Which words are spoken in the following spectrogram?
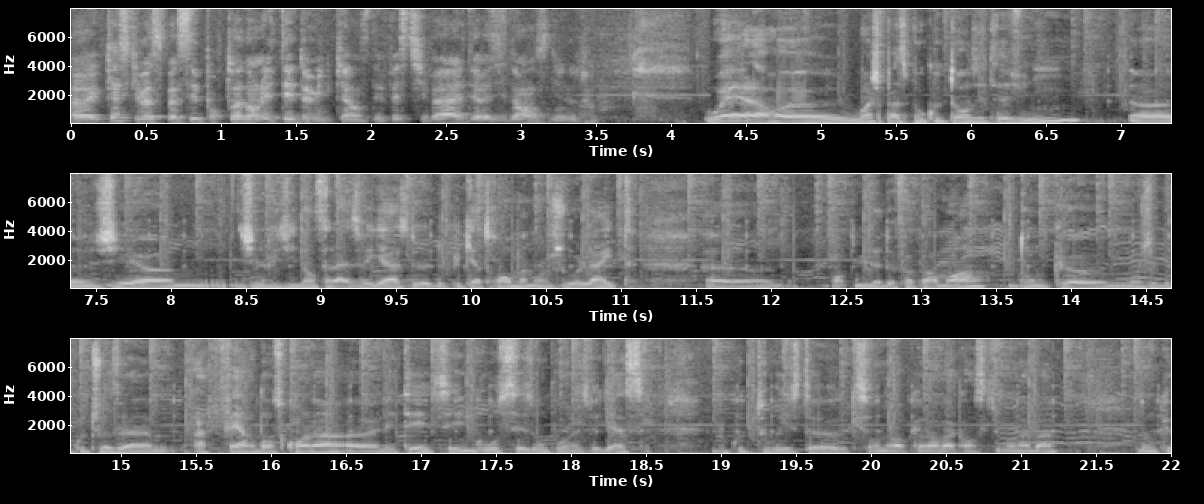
Euh, Qu'est-ce qui va se passer pour toi dans l'été 2015 Des festivals, des résidences, dis-nous tout. Ouais, alors euh, moi je passe beaucoup de temps aux États-Unis. Euh, j'ai une résidence à Las Vegas de- depuis 4 ans. Maintenant je joue au Light, une à deux fois par mois. Donc moi j'ai beaucoup de choses à, faire dans ce coin-là l'été. C'est une grosse saison pour Las Vegas. Beaucoup de touristes qui sont en Europe, qui ont leurs vacances, qui vont là-bas. Donc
